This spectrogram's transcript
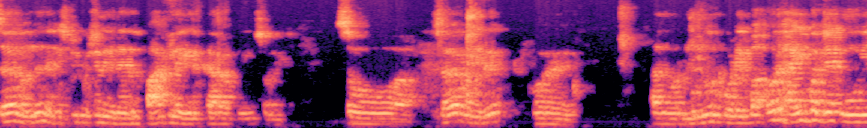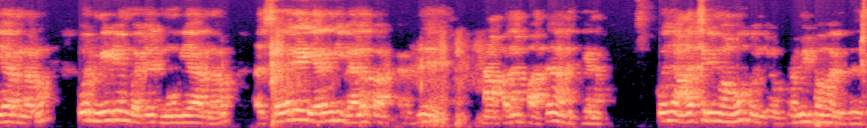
சார் வந்து இந்த டிஸ்ட்ரிபியூஷன் இந்த இது பார்க்கல இருக்கார் அப்படின்னு சொல்லிட்டு. ஸோ சார் uh, வந்து ஒரு அது ஒரு முந்நூறு கோடி ரூபாய் ஒரு ஹை பட்ஜெட் மூவியா இருந்தாலும் ஒரு மீடியம் பட்ஜெட் மூவியா இருந்தாலும் அது சாரே இறங்கி வேலை பார்க்கறது நான் அப்பதான் பார்த்தேன். அதுக்கு எனக்கு கொஞ்சம் ஆச்சரியமாகவும் கொஞ்சம் பிரமிப்பாகவும் இருந்தது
